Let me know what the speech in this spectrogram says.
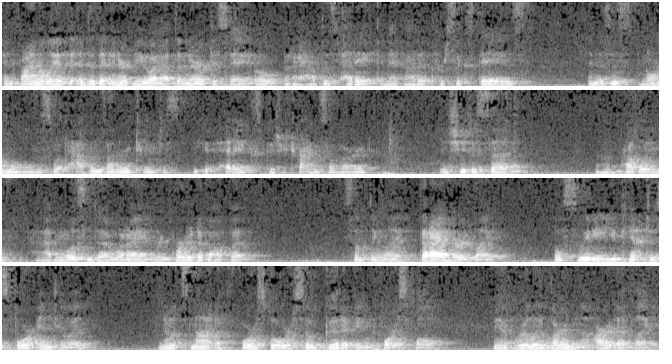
and finally, at the end of the interview, I had the nerve to say, "Oh, but I have this headache, and I've had it for six days. And is this normal? Is this what happens on retreat? Just you get headaches because you're trying so hard?" And she just said, um, probably having listened to what I reported about, but something like that I heard like, "Oh, sweetie, you can't just bore into it. You know, it's not a forceful. We're so good at being forceful. We have really learned the art of like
